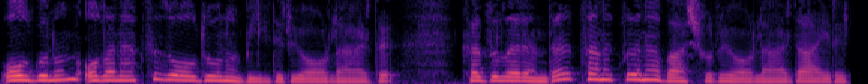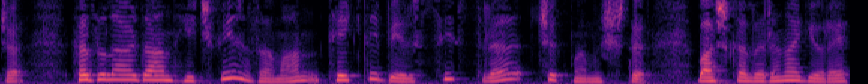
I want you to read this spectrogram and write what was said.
olgunun olanaksız olduğunu bildiriyorlardı. Kazılarında tanıklığına başvuruyorlardı ayrıca. Kazılardan hiçbir zaman tekli bir sistra çıkmamıştı. Başkalarına göre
